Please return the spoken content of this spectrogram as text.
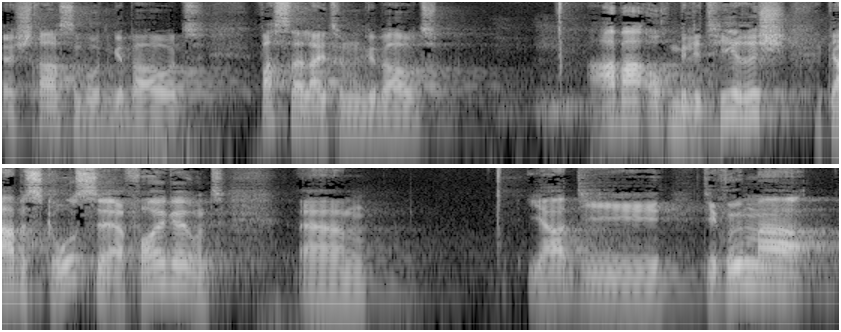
äh, Straßen wurden gebaut, Wasserleitungen gebaut. Aber auch militärisch gab es große Erfolge und ähm, ja, die, die Römer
